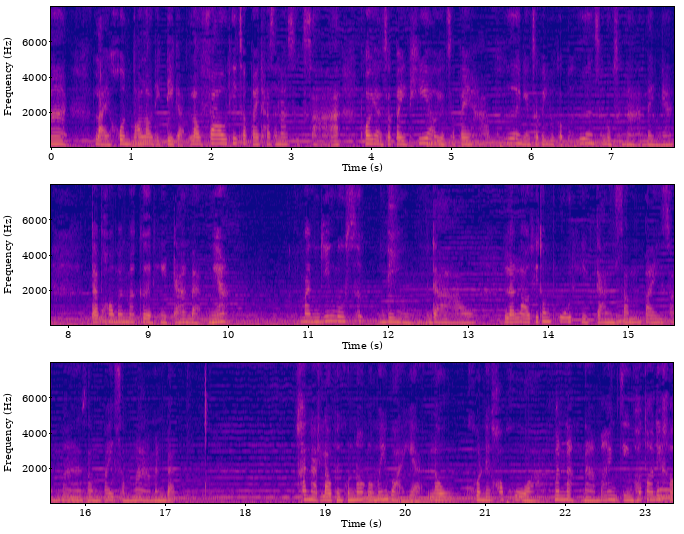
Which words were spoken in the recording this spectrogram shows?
มาก หลายคนตอนเราเด็กๆอะ่ะเราเฝ้าที่จะไปทัศนศึกษาเพออยากจะไปเที่ยวอยากจะไปหาเพื่อน อยากจะไปอยู่กับเพื่อนสนุกสนานอะไรเงี้ย แต่พอมันมาเกิดเหตุการณ์แบบเนี้ยมันยิ่งรู้สึกดิ่งดาว แล้วเราที่ต้องพูดเหตุการณ์ซ้ำไปซ้ำมาซ้ำไปซ้ำมามันแบบ ขนาดเราเป็นคนนอกเราไม่ไหวอะ่ะเราคนในครอบครัว มันหนักหนามากจริงๆเพราะตอนที่เขา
